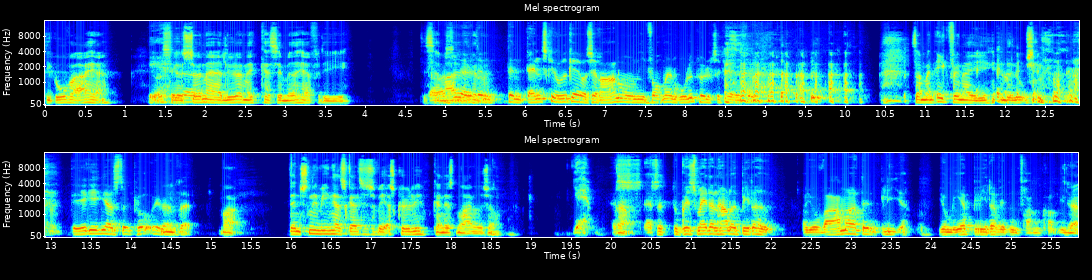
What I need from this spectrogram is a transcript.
de gode varer her? Ja, Det er jo synd, at lytterne ikke kan se med her, fordi det Der ser er også meget øh, lækkert ud. den, den danske udgave af Serranoen i form af en rullepølse, kan jeg. Som man ikke finder i Andalusien. Det er ikke en, jeg har stødt på i hvert fald. Nej. Den sådan en vin her skal altid serveres kølig, kan næsten regne ud så. Ja, altså, ja. altså du kan smage, at den har noget bitterhed. Og jo varmere den bliver, jo mere bitter vil den fremkomme i Ja.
